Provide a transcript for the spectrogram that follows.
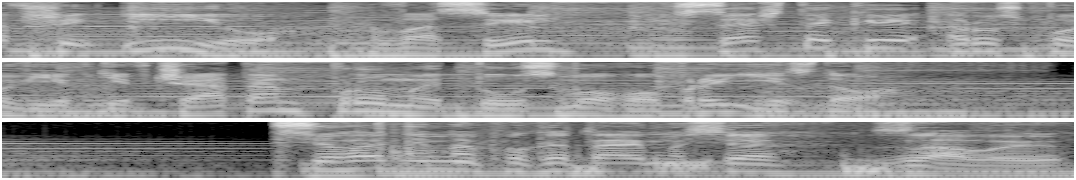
Покатавши Ію, Василь все ж таки розповів дівчатам про мету свого приїзду. Сьогодні ми покатаємося залою.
